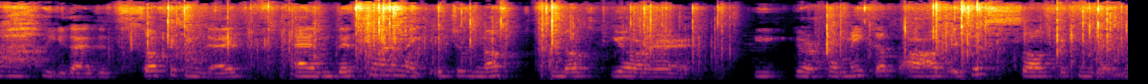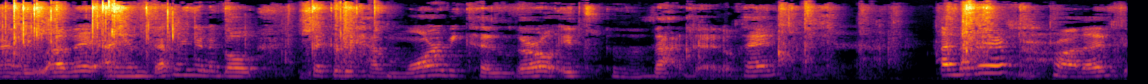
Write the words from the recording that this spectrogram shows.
Oh, you guys, it's so freaking good. And this one, like, it just melts, melts your your whole makeup off. It's just so freaking good and I love it. I am definitely gonna go check if they have more because girl, it's that good, okay? Another product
